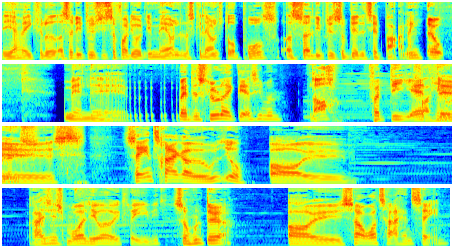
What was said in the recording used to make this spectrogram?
Jeg har ikke ud. Og så lige pludselig, så får de ondt i maven, eller skal lave en stor puls, og så lige pludselig, så bliver det til et barn, ikke? Jo. Men, øh, Men det slutter ikke der, Simon. nå, Fordi For at øh, sagen trækker jo ud jo, og øh, Rejses mor lever jo ikke for evigt, så hun dør, og øh, så overtager han sagen.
